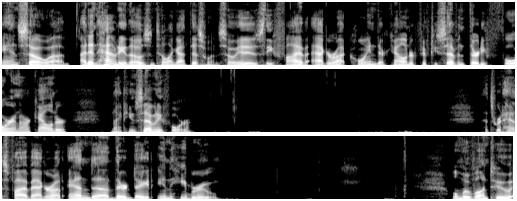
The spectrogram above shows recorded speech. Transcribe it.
And so uh, I didn't have any of those until I got this one. So it is the 5 Agorot coin, their calendar 5734, and our calendar 1974. That's where it has 5 Agorot and uh, their date in Hebrew. We'll move on to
